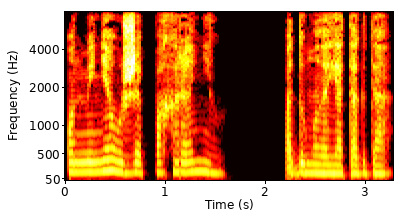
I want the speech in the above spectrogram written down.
Он меня уже похоронил, подумала я тогда.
